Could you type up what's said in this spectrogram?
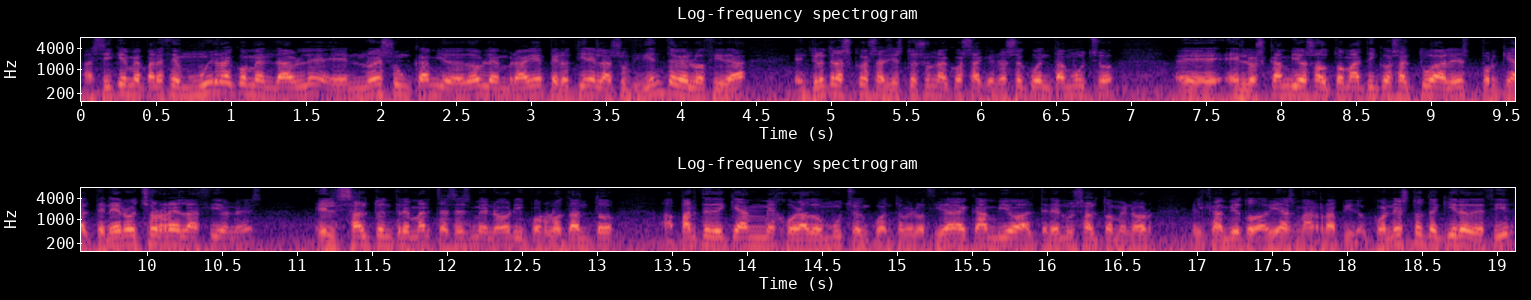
Así que me parece muy recomendable, eh, no es un cambio de doble embrague, pero tiene la suficiente velocidad, entre otras cosas, y esto es una cosa que no se cuenta mucho, eh, en los cambios automáticos actuales, porque al tener ocho relaciones, el salto entre marchas es menor y por lo tanto, aparte de que han mejorado mucho en cuanto a velocidad de cambio, al tener un salto menor, el cambio todavía es más rápido. Con esto te quiero decir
